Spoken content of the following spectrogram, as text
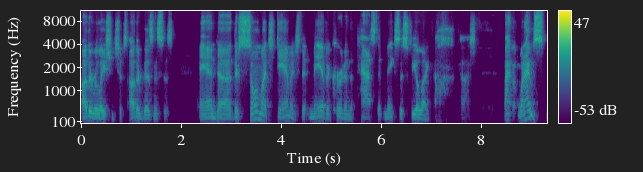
other relationships, other businesses. And uh, there's so much damage that may have occurred in the past that makes us feel like, oh gosh. I, when I was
